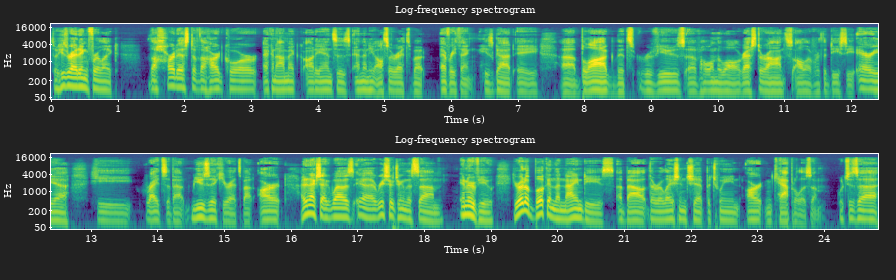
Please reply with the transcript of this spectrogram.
So he's writing for like the hardest of the hardcore economic audiences, and then he also writes about everything. He's got a uh, blog that's reviews of hole in the wall restaurants all over the DC area. He writes about music. He writes about art. I didn't actually. When I was uh, researching this um, interview, he wrote a book in the '90s about the relationship between art and capitalism, which is a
